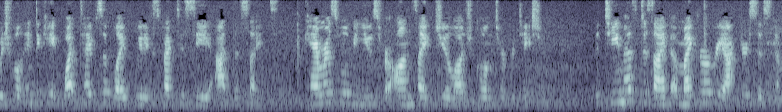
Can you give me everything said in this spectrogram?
which will indicate what types of life we'd expect to see at the sites. Cameras will be used for on-site geological interpretation. The team has designed a microreactor system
